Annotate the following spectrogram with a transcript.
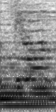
rakyat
